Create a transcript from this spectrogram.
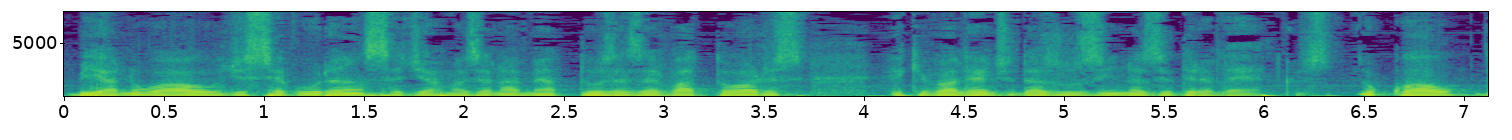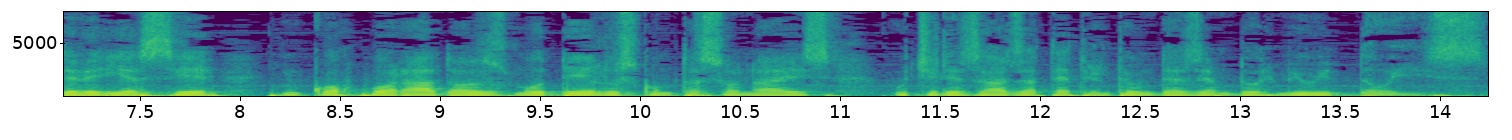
bianual de segurança de armazenamento dos reservatórios equivalente das usinas hidrelétricas, o qual deveria ser incorporado aos modelos computacionais utilizados até 31 de dezembro de 2002.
